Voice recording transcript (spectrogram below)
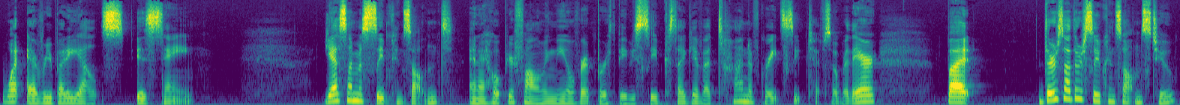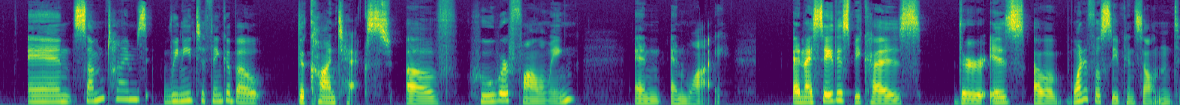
what everybody else is saying. Yes, I'm a sleep consultant, and I hope you're following me over at Birth Baby Sleep because I give a ton of great sleep tips over there. But there's other sleep consultants too. And sometimes we need to think about the context of who we're following and, and why. And I say this because there is a wonderful sleep consultant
